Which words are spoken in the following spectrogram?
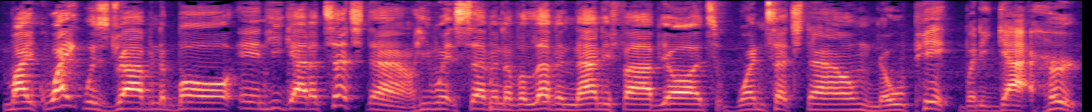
Mike White was driving the ball and he got a touchdown. He went 7 of 11, 95 yards, one touchdown, no pick, but he got hurt.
